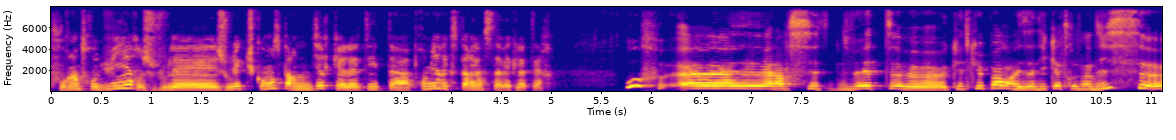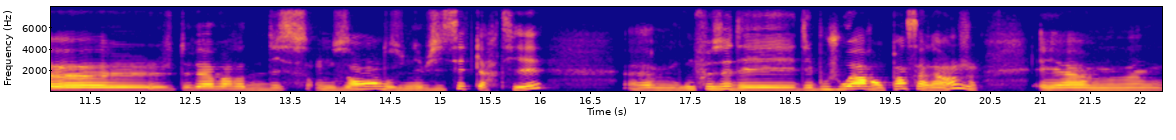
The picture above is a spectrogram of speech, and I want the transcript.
Pour introduire, je voulais, je voulais que tu commences par nous dire quelle a été ta première expérience avec la Terre. Ouf euh, Alors, ça devait être euh, quelque part dans les années 90. je devais avoir 10-11 ans dans une MJC de quartier. Euh, où on faisait des, bougeoirs en pince à linge. Et euh,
